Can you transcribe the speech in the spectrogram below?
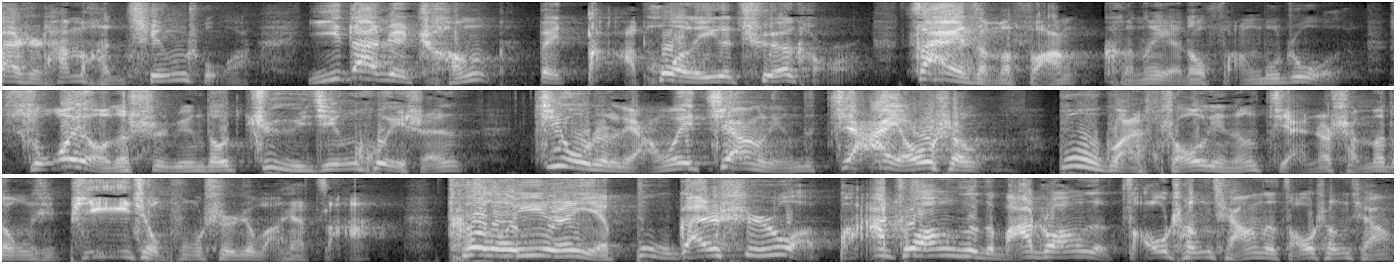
但是他们很清楚啊，一旦这城被打破了一个缺口，再怎么防，可能也都防不住了。所有的士兵都聚精会神，就着两位将领的加油声，不管手里能捡着什么东西，噼里扑哧就往下砸。特洛伊人也不甘示弱，拔桩子的拔桩子，凿城墙的凿城墙。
